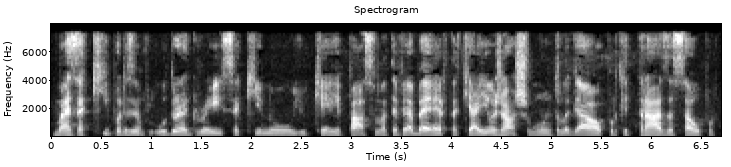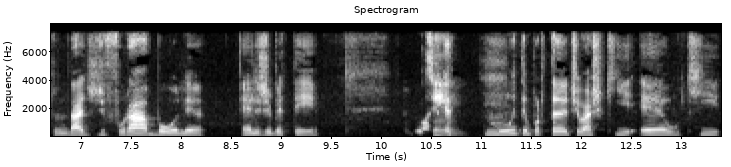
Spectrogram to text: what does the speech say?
Mas aqui, por exemplo, o Drag Race aqui no UK passa na TV aberta, que aí eu já acho muito legal, porque traz essa oportunidade de furar a bolha LGBT. Eu acho que é Sim, muito importante, eu acho que é o que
